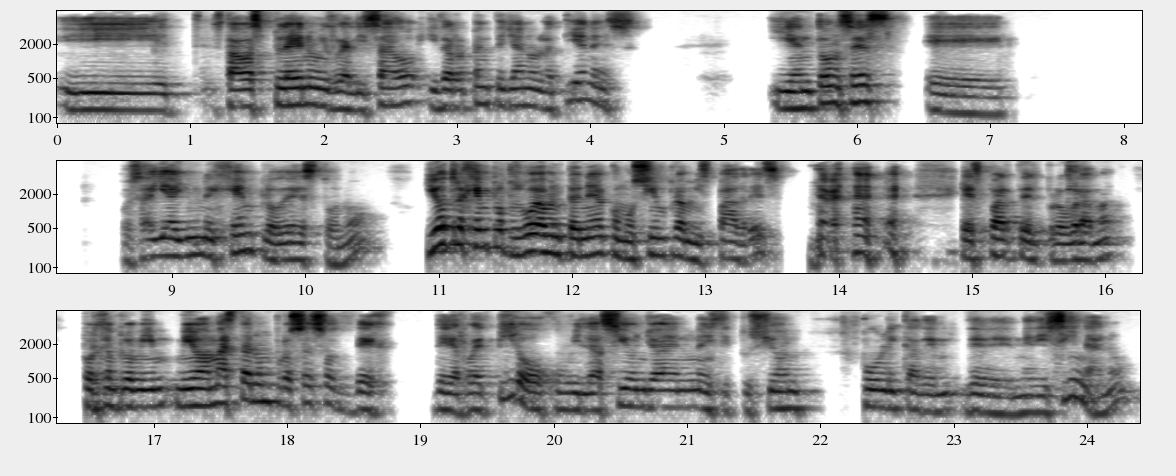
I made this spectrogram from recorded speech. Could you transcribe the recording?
y estabas pleno y realizado y de repente ya no la tienes. Y entonces, eh, pues ahí hay un ejemplo de esto, ¿no? Y otro ejemplo, pues voy a mantener como siempre a mis padres, es parte del programa. Por ejemplo, mi, mamá está en un proceso de, retiro o jubilación ya en una institución pública de, medicina, ¿no?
